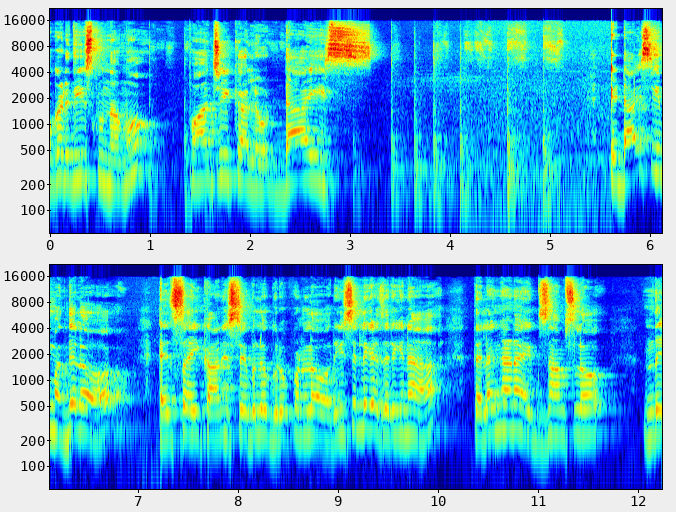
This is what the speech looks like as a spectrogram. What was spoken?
ఒకటి తీసుకుందాము. పాచికలు డైస్. ఈ డైస్ ఈ మధ్యలో ఎస్ఐ కానిస్టేబుల్ గ్రూప్ వన్లో రీసెంట్గా జరిగిన తెలంగాణ ఎగ్జామ్స్లో ఉంది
